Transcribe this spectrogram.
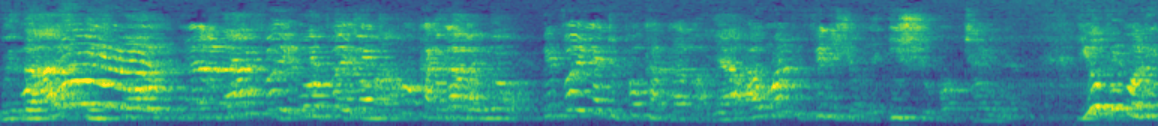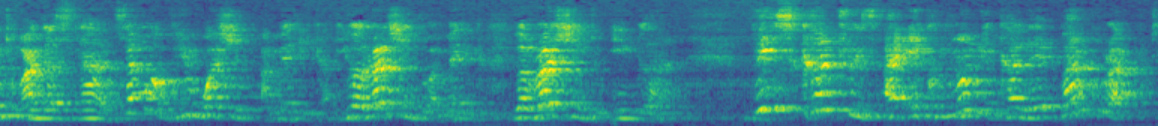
With oh, us, no, it's no, with no, us, before you, before get to Kagame. Pokagaba, before you get to Pokagaba, Yeah. I want to finish on the issue of China. You people need to understand. Some of you worship America. You are rushing to America. You are rushing to England. These countries are economically bankrupt.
